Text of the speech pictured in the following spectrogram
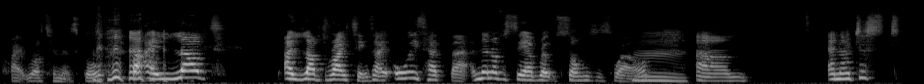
quite rotten at school. but I loved, I loved writing. So I always had that. And then obviously I wrote songs as well Mm, um, and I just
